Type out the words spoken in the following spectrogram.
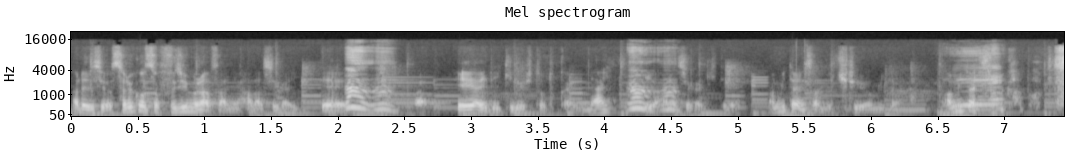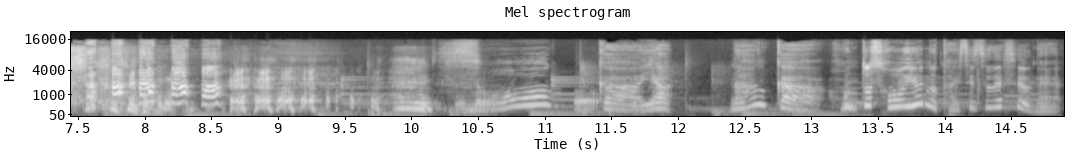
あれですよ。それこそ藤村さんに話がいって、うんうん。AI できる人とかいないっていう話が来て、あ三谷さんできるよみたいな、あ三谷さんかと。そんな。そうか。い。やなんか本当そういうの大切ですよね。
